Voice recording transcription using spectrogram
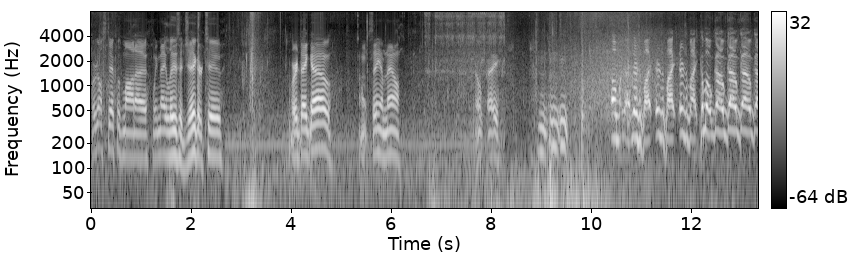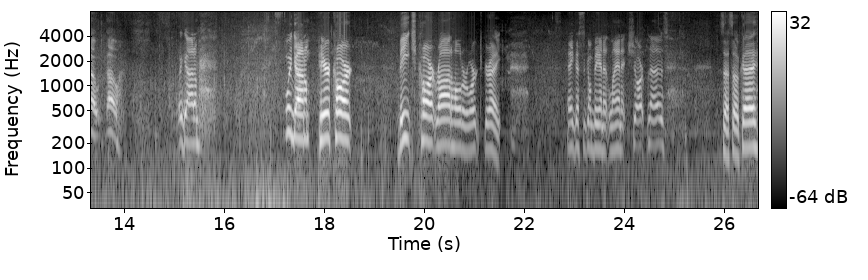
we're gonna stick with mono. We may lose a jig or two. Where'd they go? I don't see them now. Oh, hey. Mm -mm -mm. Oh my God, there's a bite, there's a bite, there's a bite. Come on, go, go, go, go, go. We got him. We got him. Pier cart, beach cart rod holder worked great. I think this is gonna be an Atlantic sharp nose. So that's okay.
